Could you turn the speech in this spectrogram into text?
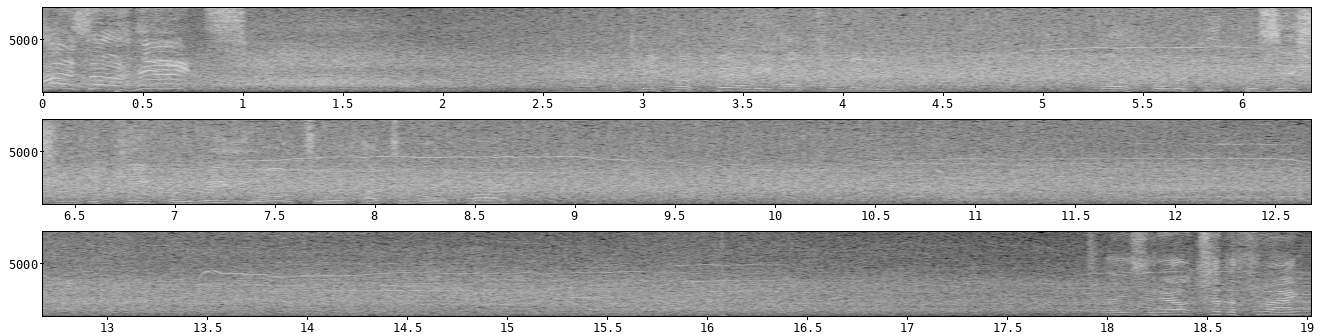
Has a hit! And the keeper barely had to move. Well, from a good position, the keeper really ought to have had to work harder. Plays it out to the flank.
